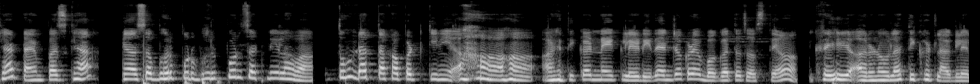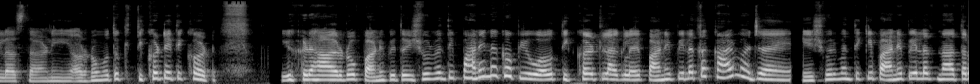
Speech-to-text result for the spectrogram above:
घ्या टाइमपास घ्या. असं भरपूर भरपूर चटणी लावा. तोंडात टाका पटकीनी. हा हा. आणि तिकडनं एक लेडी त्यांच्याकडे बघतच असते इकडे ही अर्णवला तिखट लागलेलं असतं आणि अर्णव म्हणतो की तिखट आहे तिखट. इकडे हा आरडो पाणी पितो. ईश्वर म्हणते पाणी नका पिऊ अहो तिखट लागलंय पाणी पिलं तर काय मजा आहे? ईश्वरी म्हणते की पाणी पिलं ना तर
